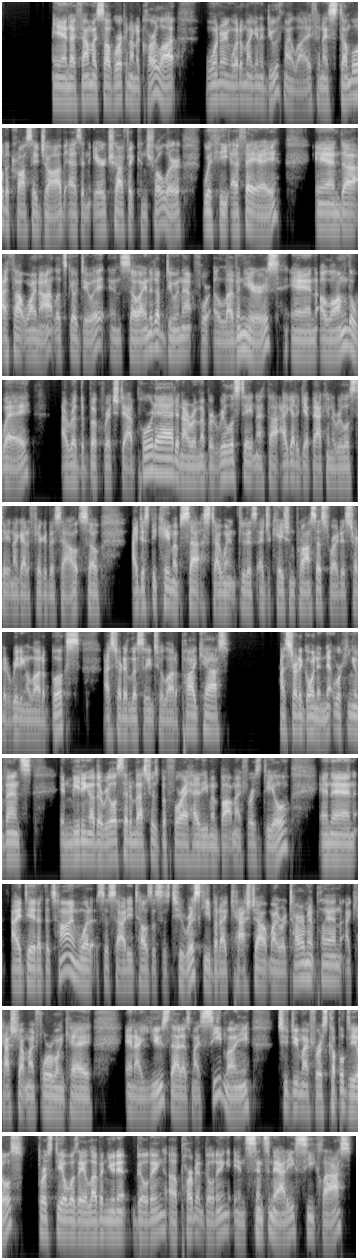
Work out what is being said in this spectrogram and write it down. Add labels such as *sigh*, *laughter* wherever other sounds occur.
And I found myself working on a car lot, wondering what am I going to do with my life? And I stumbled across a job as an air traffic controller with the FAA. And uh, I thought, why not? Let's go do it. And so I ended up doing that for 11 years. And along the way, I read the book Rich Dad Poor Dad and I remembered real estate and I thought I got to get back into real estate and I got to figure this out. So I just became obsessed. I went through this education process where I just started reading a lot of books. I started listening to a lot of podcasts. I started going to networking events and meeting other real estate investors before I had even bought my first deal. And then I did at the time what society tells us is too risky, but I cashed out my retirement plan, I cashed out my 401k, and I used that as my seed money to do my first couple deals First deal was a 11 unit building, apartment building in Cincinnati, C class.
